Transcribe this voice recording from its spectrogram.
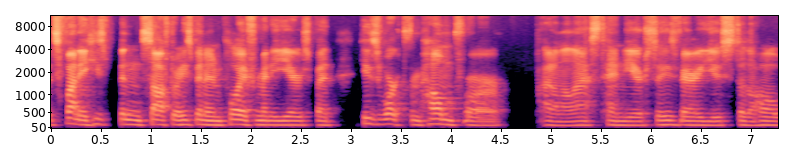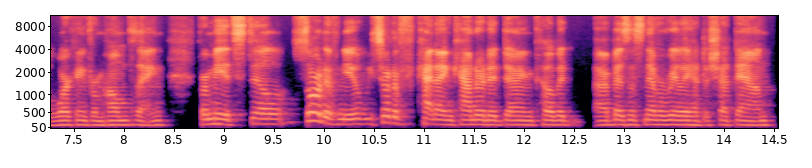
it's funny he's been software he's been an employee for many years but he's worked from home for i don't know the last 10 years so he's very used to the whole working from home thing for me it's still sort of new we sort of kind of encountered it during covid our business never really had to shut down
